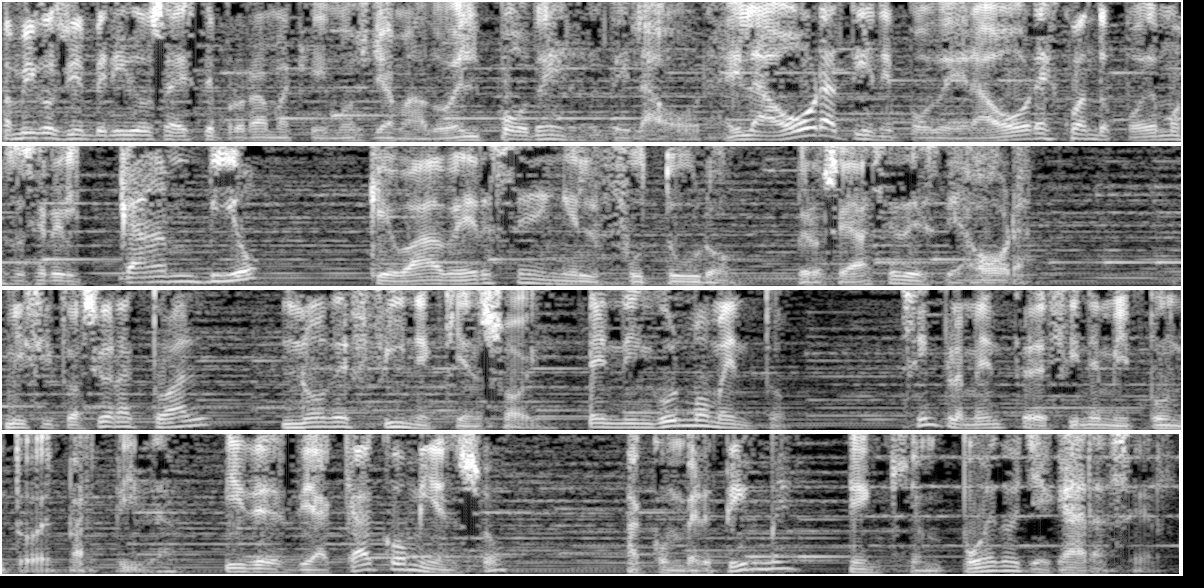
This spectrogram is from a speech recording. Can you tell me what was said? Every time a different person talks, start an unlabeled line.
Amigos, bienvenidos a este programa que hemos llamado El Poder de la Hora. El ahora tiene poder, ahora es cuando podemos hacer el cambio que va a verse en el futuro, pero se hace desde ahora. Mi situación actual no define quién soy, en ningún momento, simplemente define mi punto de partida. Y desde acá comienzo a convertirme en quien puedo llegar a ser.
